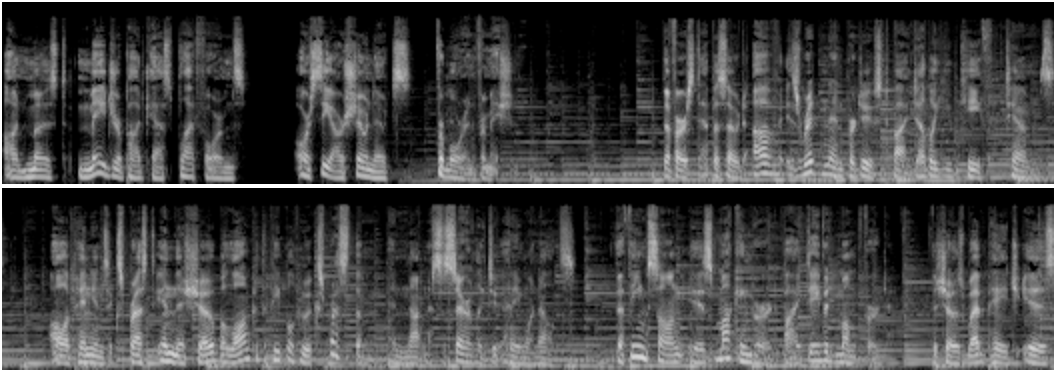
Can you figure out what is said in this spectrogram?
on most major podcast platforms or see our show notes for more information. The first episode of is written and produced by W. Keith Timms. All opinions expressed in this show belong to the people who expressed them, and not necessarily to anyone else. The theme song is Mockingbird by David Mumford. The show's webpage is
